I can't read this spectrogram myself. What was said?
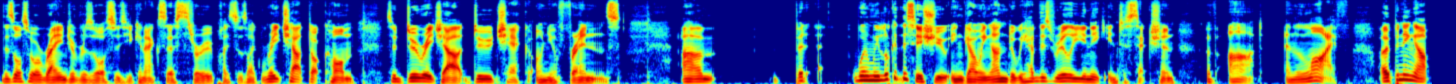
There's also a range of resources you can access through places like reachout.com. So do reach out, do check on your friends. Um, but when we look at this issue in Going Under, we have this really unique intersection of art and life, opening up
